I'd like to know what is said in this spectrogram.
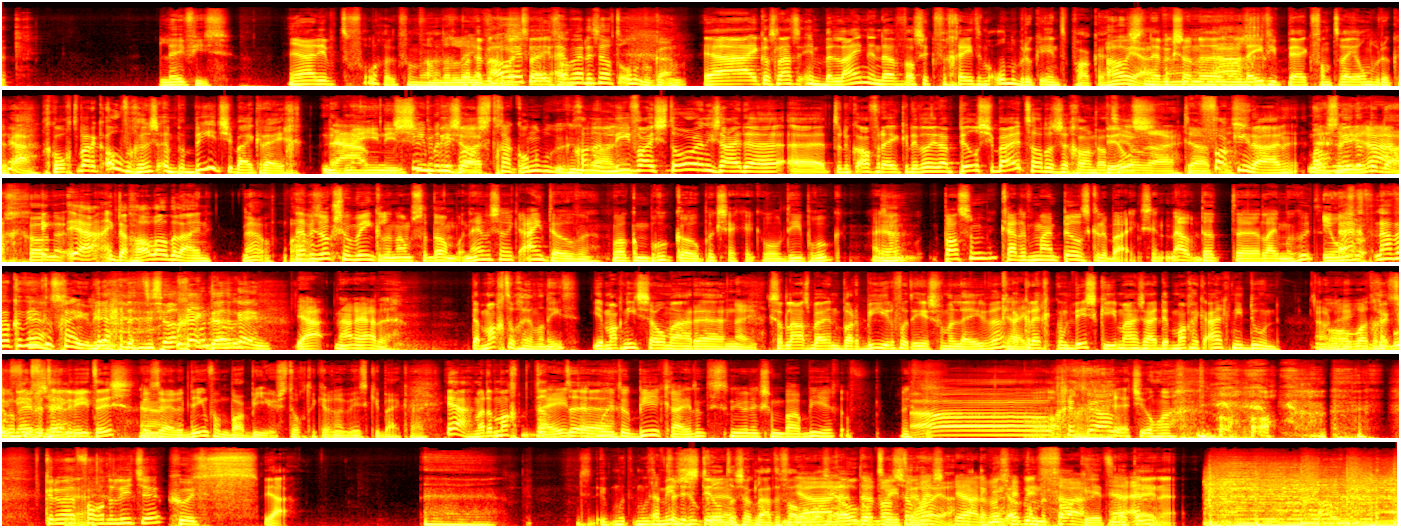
Levi's. Ja, die heb ik toevallig ook vandaag. Van de heb ik er Oh, twee hebben wij van. dezelfde onderbroek aan? Ja, ik was laatst in Berlijn en daar was ik vergeten mijn onderbroeken in te pakken. Oh, dus ja. dan heb ik zo'n eh, Ah. Levi pack van twee onderbroeken Ja. gekocht. Waar ik overigens een biertje bij kreeg. Dat Nou, niet. Super bizar. strak onderbroeken Gewoon een. Levi store. En die zeiden, eh, toen ik afrekende, wil je daar een pilsje bij? Toen hadden ze gewoon Dat is pils. heel raar. Dat Fucking raar. Maar midden op de dag. Gewoon, Ik- ja, ik dacht, hallo Berlijn. Nou, Daar wauw. hebben ze ook zo'n winkel in Amsterdam. Nee, wat zeg ik? Eindhoven. Wil ik een broek kopen? Ik zeg, ik wil die broek. Hij Ja. zei, pas hem. Ik krijg er voor mij een pilsje erbij. Ik zeg, nou, dat eh, lijkt me goed. Jongens, Echt? nou, welke winkels gaan jullie? Ja, dat is wel gek. Dat, ook heen. Ja, nou ja. De, dat mag toch helemaal niet? Je mag niet zomaar... eh, Nee. Ik zat laatst bij een barbier voor het eerst van mijn leven. Daar kreeg ik een whisky, maar hij zei, dat mag ik eigenlijk niet doen. Oh, nee. wat Ga een ik is, vertellen wie het is? Dat is het hele ding van barbiers, toch? Dat je er een whisky bij krijgt. Ja, maar dat mag... Dat, nee, dat eh, moet je toch bier krijgen? Dat is nu niks een barbier. Of, Oh, aan. Gert, jongen. Kunnen we het volgende liedje? Goed. Ja. Eh, dus ik moet, moet zoeken. stiltes ook laten vallen. Ja, was ik ook dat op was Twitter. zo best- ja, dat Ik was ook commentaar. fuck it. Ja, Oké, en- nou. Push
